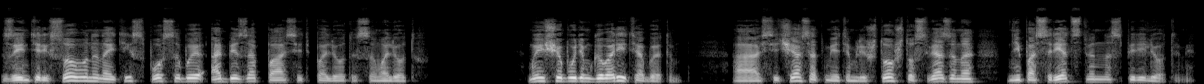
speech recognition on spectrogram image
заинтересованы найти способы обезопасить полеты самолетов. Мы еще будем говорить об этом, а сейчас отметим лишь то, что связано непосредственно с перелетами.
